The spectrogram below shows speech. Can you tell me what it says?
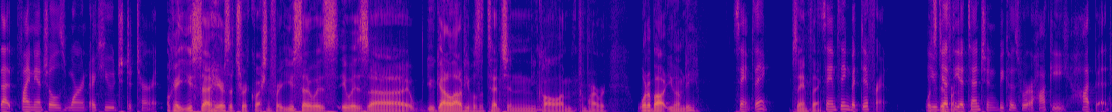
that financials weren't a huge deterrent. Okay, you said here's a trick question for you. You said it was it was uh, you got a lot of people's attention. Mm-hmm. You call them from Harvard. What about UMD? Same thing, Same thing. same thing, but different. What's you different? get the attention because we're a hockey hotbed.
